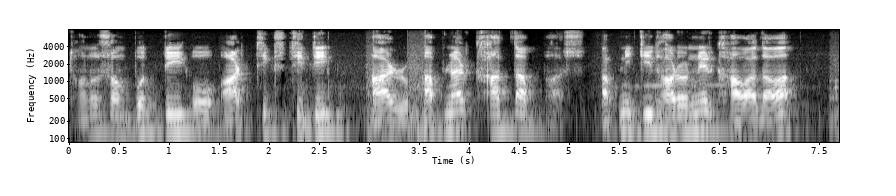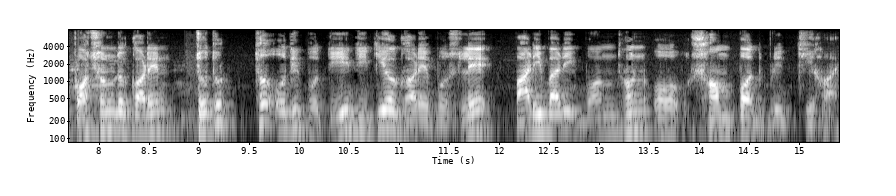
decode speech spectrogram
ধনসম্পত্তি ও আর্থিক স্থিতি। আর আপনার খাদ্যাভ্যাস। আপনি কি ধরনের খাওয়া দাওয়া পছন্দ করেন? চতুর্থ অধিপতি দ্বিতীয় ঘরে বসলে পারিবারিক বন্ধন ও সম্পদ বৃদ্ধি হয়।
